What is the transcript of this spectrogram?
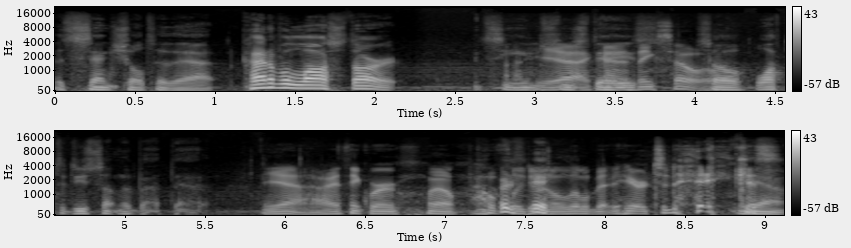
essential to that. Kind of a lost art, it seems yeah, these I kinda think so. So we'll have to do something about that. Yeah, I think we're well, hopefully doing a little bit here today. Yeah.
